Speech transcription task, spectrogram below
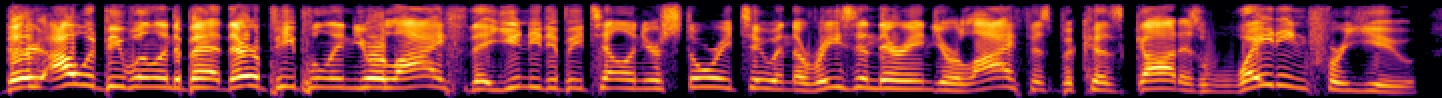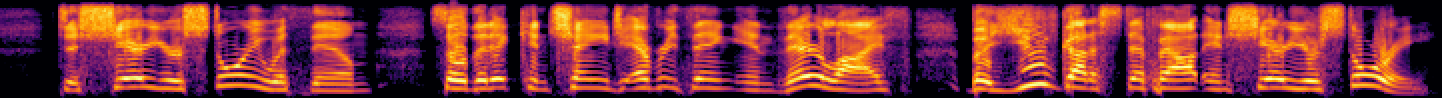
There, I would be willing to bet there are people in your life that you need to be telling your story to, and the reason they're in your life is because God is waiting for you to share your story with them so that it can change everything in their life, but you've got to step out and share your story.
